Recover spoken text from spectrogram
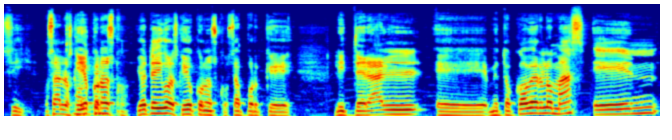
Sí, o sea, los que yo conozco. Yo te digo los que yo conozco, o sea, porque literal eh, me tocó verlo más en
